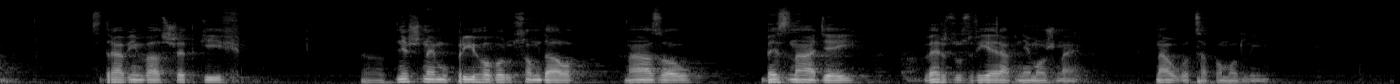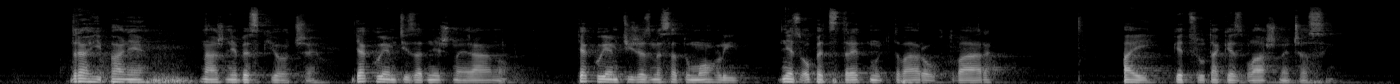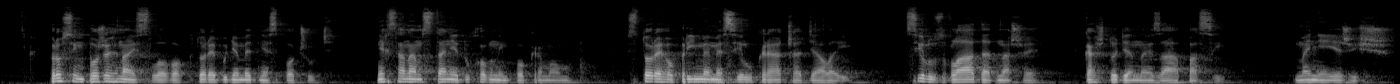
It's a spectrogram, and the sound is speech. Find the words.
zdravím vás všetkých. Dnešnému príhovoru som dal názov Beznádej versus viera v nemožné. Na úvod sa pomodlím. Drahý pane, náš nebeský oče, ďakujem ti za dnešné ráno. Ďakujem ti, že sme sa tu mohli dnes opäť stretnúť tvárou v tvár, aj keď sú také zvláštne časy. Prosím, požehnaj slovo, ktoré budeme dnes počuť. Nech sa nám stane duchovným pokrmom, z ktorého príjmeme silu kráčať ďalej, silu zvládať naše každodenné zápasy. V mene Ježiš.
